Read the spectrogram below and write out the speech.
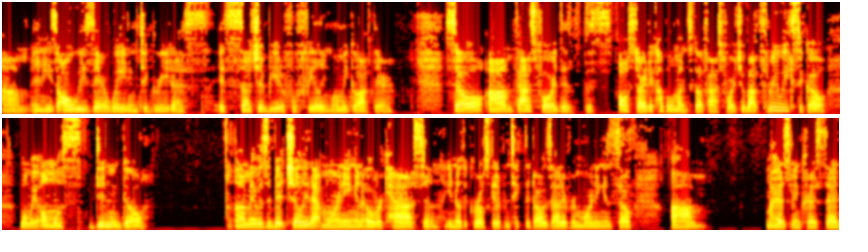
Um, and He's always there waiting to greet us. It's such a beautiful feeling when we go out there. So, um, fast forward, this, this all started a couple of months ago. Fast forward to about three weeks ago when we almost didn't go. Um, it was a bit chilly that morning and overcast, and you know the girls get up and take the dogs out every morning, and so um, my husband Chris said,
